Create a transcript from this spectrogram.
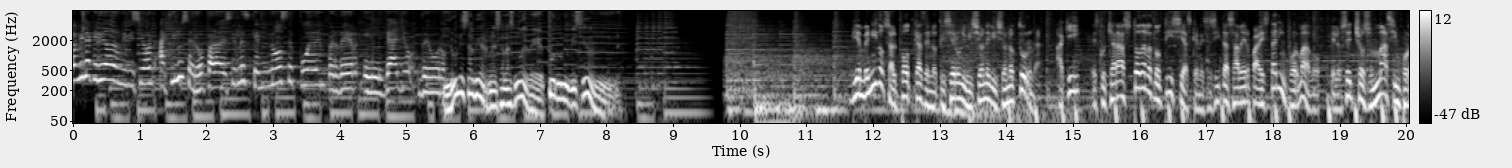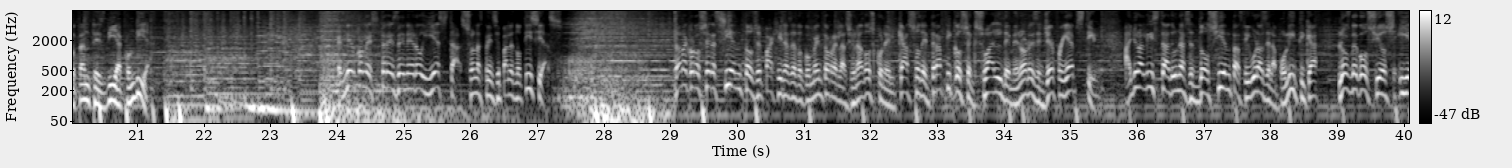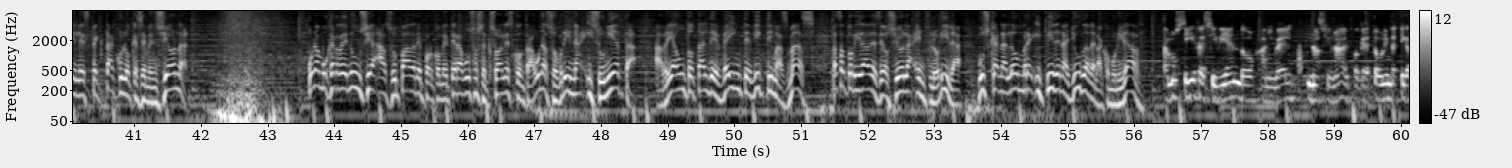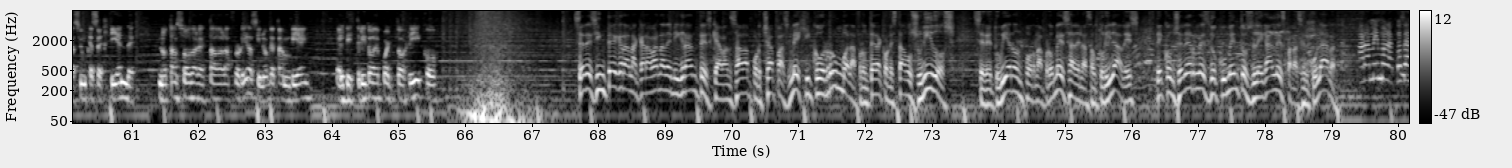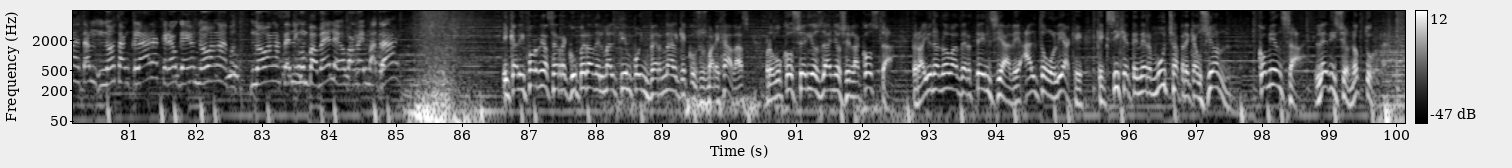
Familia querida de Univisión, aquí Lucero para decirles que no se pueden perder el gallo de oro. Lunes a viernes a las 9 por Univisión. Bienvenidos al podcast del Noticiero Univisión Edición Nocturna. Aquí escucharás todas las noticias que necesitas saber para estar informado de los hechos más importantes día con día. Es miércoles 3 de enero y estas son las principales noticias. Dan a conocer cientos de páginas de documentos relacionados con el caso de tráfico sexual de menores de Jeffrey Epstein. Hay una lista de unas 200 figuras de la política, los negocios y el espectáculo que se mencionan. Una mujer denuncia a su padre por cometer abusos sexuales contra una sobrina y su nieta. Habría un total de 20 víctimas más. Las autoridades de Osceola, en Florida, buscan al hombre y piden ayuda de la comunidad estamos sí recibiendo a nivel nacional, porque esto es una investigación que se extiende no tan solo al estado de la Florida, sino que también el distrito de Puerto Rico. Se desintegra la caravana de migrantes que avanzaba por Chiapas, México, rumbo a la frontera con Estados Unidos. Se detuvieron por la promesa de las autoridades de concederles documentos legales para circular. Ahora mismo las cosas están, no están claras, creo que ellos no van, a, no van a hacer ningún papel, ellos van a ir para atrás. Y California se recupera del mal tiempo invernal que con sus marejadas provocó serios daños en la costa. Pero hay una nueva advertencia de alto oleaje que exige tener mucha precaución. Comienza la edición nocturna.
